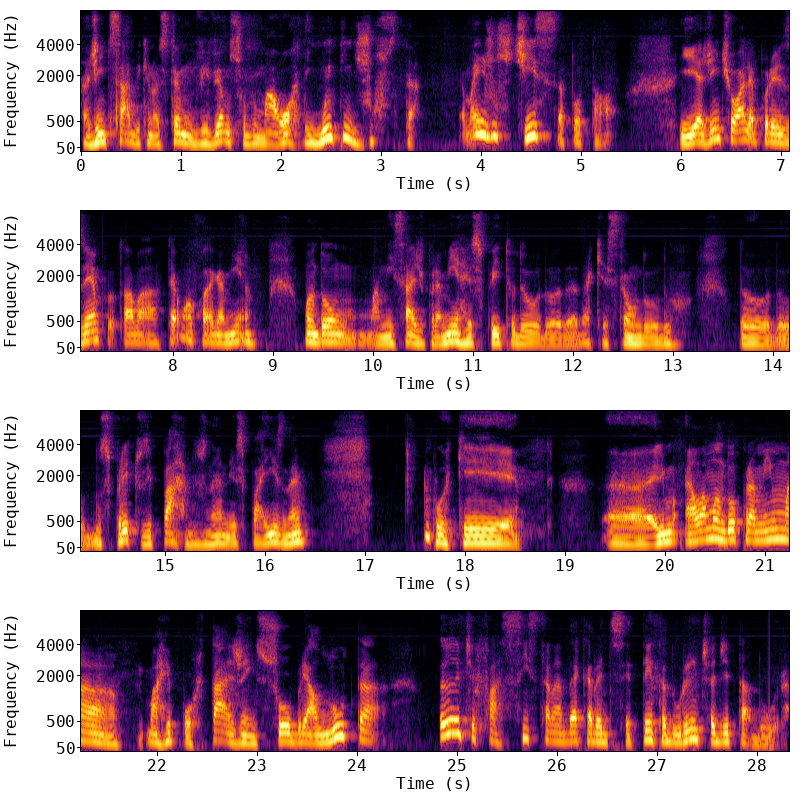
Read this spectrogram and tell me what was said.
a gente sabe que nós estamos, vivemos sob uma ordem muito injusta, é uma injustiça total. E a gente olha, por exemplo, tava até uma colega minha mandou uma mensagem para mim a respeito do, do, da questão do, do, dos pretos e pardos, né, nesse país, né? Porque uh, ele, ela mandou para mim uma, uma reportagem sobre a luta antifascista na década de 70 durante a ditadura,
